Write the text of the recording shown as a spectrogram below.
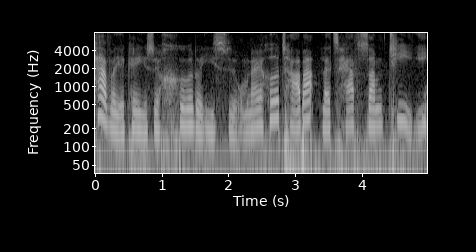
，have 也可以是喝的意思，我们来喝茶吧，Let's have some tea。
